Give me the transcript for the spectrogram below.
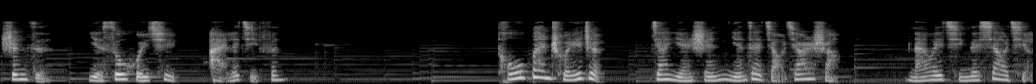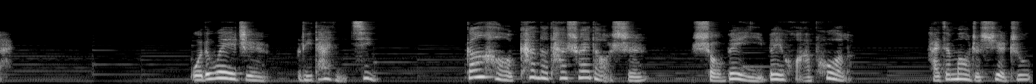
身子也缩回去，矮了几分，头半垂着。将眼神粘在脚尖上，难为情的笑起来。我的位置离他很近，刚好看到他摔倒时手背已被划破了，还在冒着血珠。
